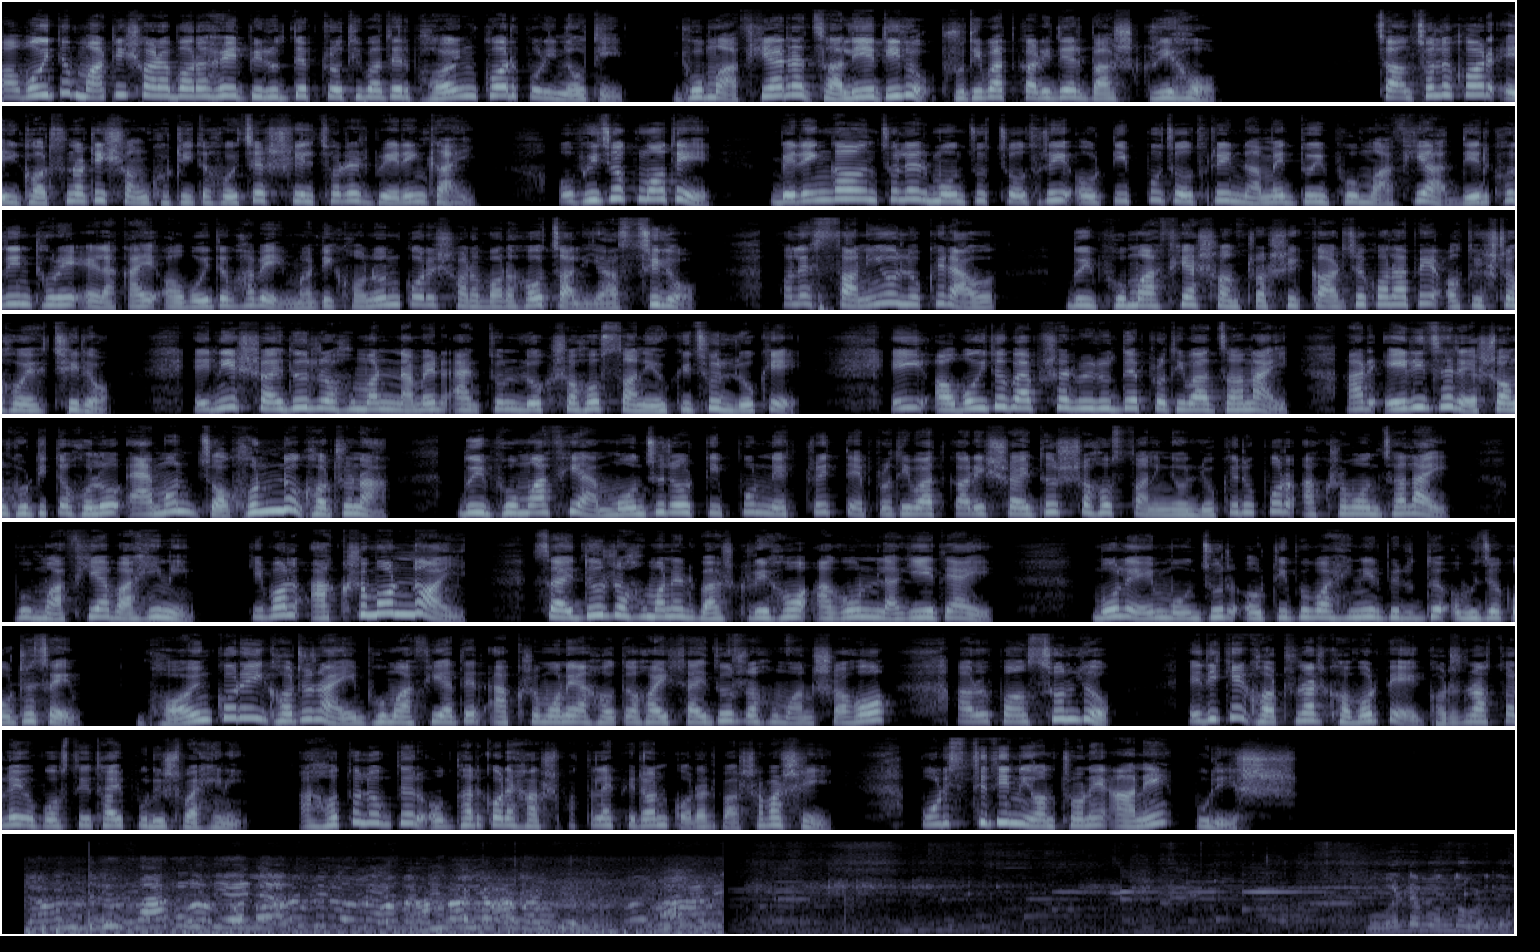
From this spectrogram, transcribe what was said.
অবৈধ মাটি সরবরাহের বিরুদ্ধে প্রতিবাদের ভয়ঙ্কর পরিণতি। ভূমাফিয়ারা জ্বালিয়ে দিল প্রতিবাদকারীদের বাসগৃহ। চাঞ্চল্যকর এই ঘটনাটি সংঘটিত হয়েছে শিলচরের বেরেঙ্গায়। অভিযোগ মতে, বেরেঙ্গা অঞ্চলের মঞ্জু চৌধুরী ও টিপ্পু চৌধুরীর নামে দুই ভূ মাফিয়া দীর্ঘদিন ধরে এলাকায় অবৈধভাবে মাটি খনন করে সরবরাহ চালিয়ে আসছিল। ফলে স্থানীয় লোকেরাও দুই ভূমাফিয়া সন্ত্রাসী কার্যকলাপে অতিষ্ঠ হয়েছিল। এ নিয়ে শহীদুর রহমান নামের একজন লোকসহ স্থানীয় কিছু লোকে এই অবৈধ ব্যবসার বিরুদ্ধে প্রতিবাদ জানায় আর এরই জেরে সংঘটিত হলো এমন জঘন্য ঘটনা। দুই ভূমাফিয়া মঞ্জুর ও টিপ্পুর নেতৃত্বে প্রতিবাদকারী শহীদুর সহ স্থানীয় লোকের উপর আক্রমণ চালায় ভূমাফিয়া বাহিনী। কেবল আক্রমণ নয় সাইদুর রহমানের বাসগৃহ আগুন লাগিয়ে দেয় বলে মঞ্জুর ও টিপু বাহিনীর বিরুদ্ধে অভিযোগ উঠেছে। ভয়ঙ্কর এই ঘটনায় ভূমাফিয়াদের আক্রমণে আহত হয় সাইদুর রহমান সহ আরও পাঁচজন লোক। এদিকে ঘটনার খবর পেয়ে ঘটনাস্থলে উপস্থিত হয় পুলিশ বাহিনী। আহত লোকদের উদ্ধার করে হাসপাতালে প্রেরণ করার পাশাপাশি পরিস্থিতি নিয়ন্ত্রণে আনে পুলিশ। মোবাইলটা বন্ধ করে দাও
